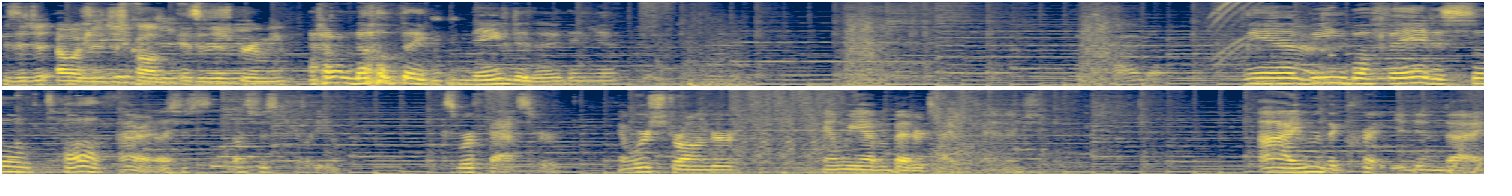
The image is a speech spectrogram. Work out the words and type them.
Is it just? Oh, is it Is just it called? just is it just grooming? grooming? I don't know if they named it anything yet. Man, Yeah. being buffeted is so tough. All right, let's just let's just kill you, because we're faster and we're stronger, and we have a better type advantage. Ah, even the crit, you didn't die.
